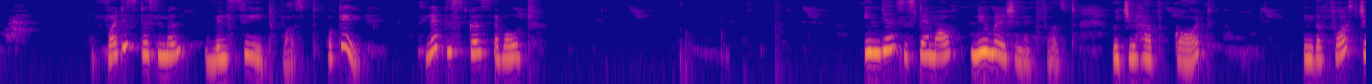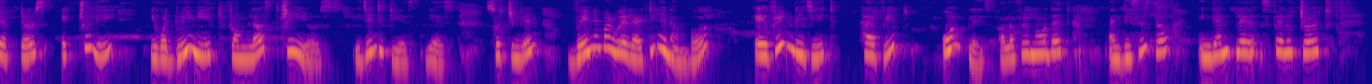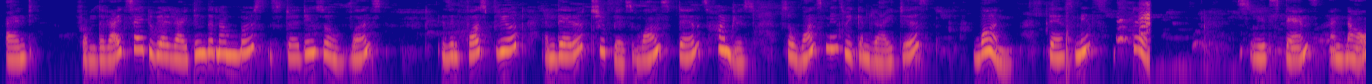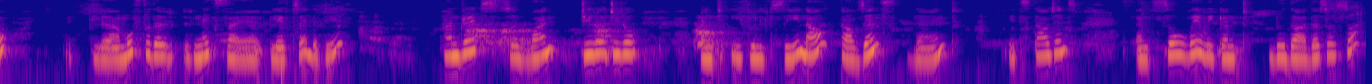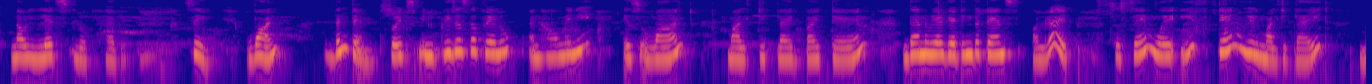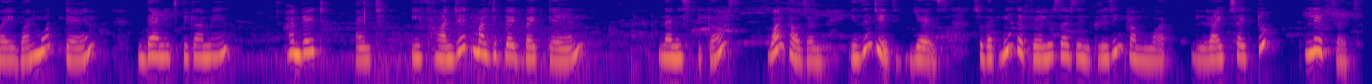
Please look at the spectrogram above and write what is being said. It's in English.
what is decimal? We'll see it first. Okay. Let's discuss about indian system of numeration at first which you have got in the first chapters actually you are doing it from last three years isn't it? Yes yes. So children whenever we are writing a number every digit have its own place. All of you know that. And this is the indian place value chart and from the right side we are writing the numbers starting so ones is in first period and there are three places ones tens hundreds so ones means we can write as 1. Tens means 10. So it's tens and now uh, move to the next side, left side that is hundreds. So 1, 0, 0 and if we'll see now thousands then it's thousands and so way we can do the others also. Now let's look have it. See 1 then 10 so it increases the value. And how many? Is 1 multiplied by 10 then we are getting the tens. All right. So same way if 10 will multiply it by one more 10 then it's becoming 100 and if 100 multiplied by 10 then it becomes 1000 isn't it? Yes. So that means the values are increasing from right side to left sides.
